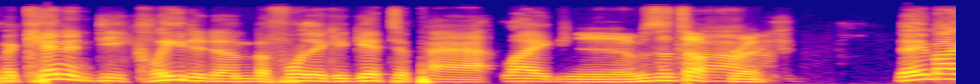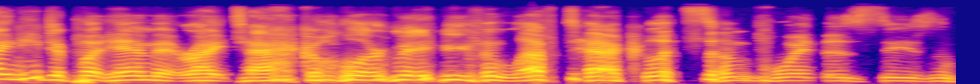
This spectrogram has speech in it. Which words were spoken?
McKinnon decleated him before they could get to Pat. Like yeah, it was a tough uh, break. They might need to put him at right tackle or maybe even left tackle at some point this season.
